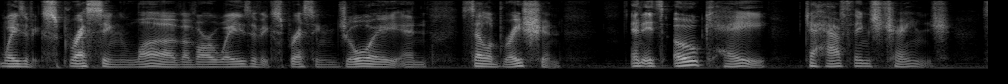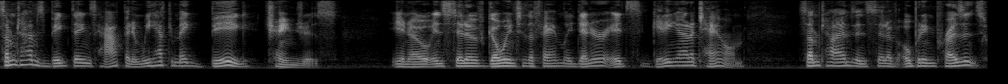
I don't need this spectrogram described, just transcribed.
ways of expressing love, of our ways of expressing joy and celebration. And it's okay to have things change. Sometimes big things happen and we have to make big changes. You know, instead of going to the family dinner, it's getting out of town. Sometimes instead of opening presents,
